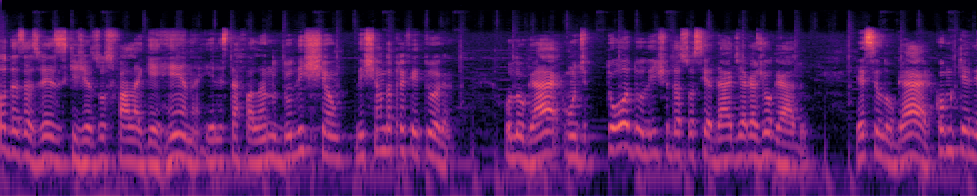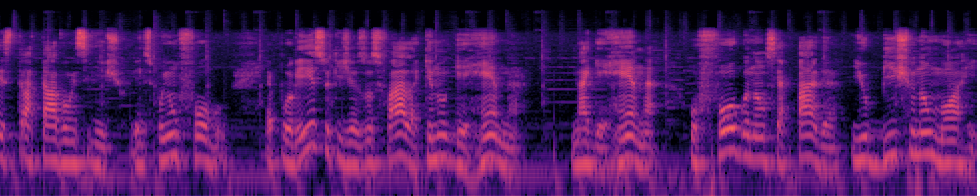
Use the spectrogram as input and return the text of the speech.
Todas as vezes que Jesus fala guerrena, ele está falando do lixão, lixão da prefeitura, o lugar onde todo o lixo da sociedade era jogado. Esse lugar, como que eles tratavam esse lixo? Eles punham fogo. É por isso que Jesus fala que no guerrena, na guerrena, o fogo não se apaga e o bicho não morre.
